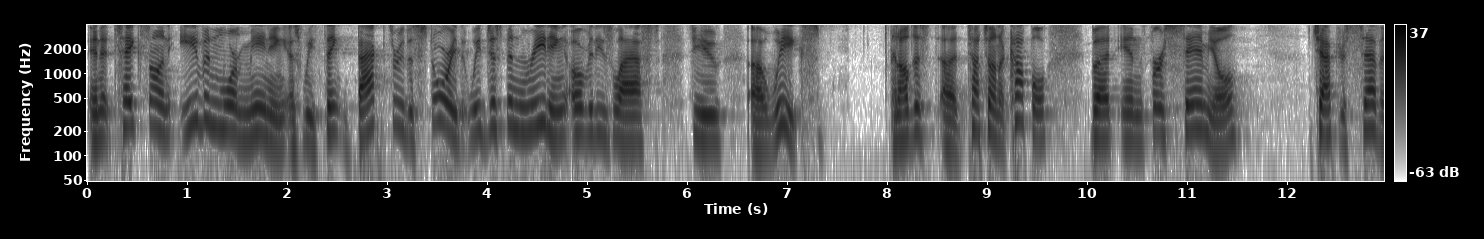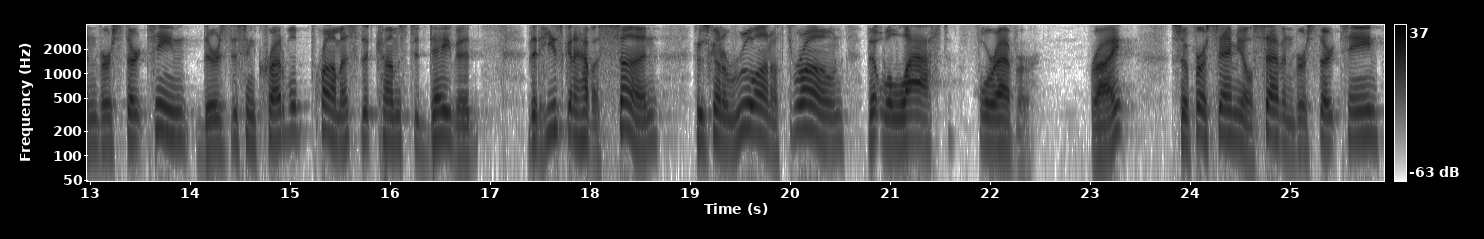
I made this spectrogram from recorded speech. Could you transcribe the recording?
And it takes on even more meaning as we think back through the story that we've just been reading over these last few uh, weeks. And I'll just uh, touch on a couple, but in 1 Samuel chapter 7, verse 13, there's this incredible promise that comes to David that he's going to have a son who's going to rule on a throne that will last forever, right? So 1 Samuel 7, verse 13,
